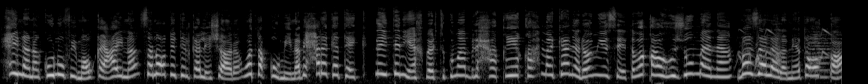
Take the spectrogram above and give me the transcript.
حين نكون في موقعينا سنعطي تلك الإشارة وتقومين بحركتك. ليتني أخبرتكما بالحقيقة ما كان روميو سيتوقع هجومنا. ما زال لن يتوقع.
